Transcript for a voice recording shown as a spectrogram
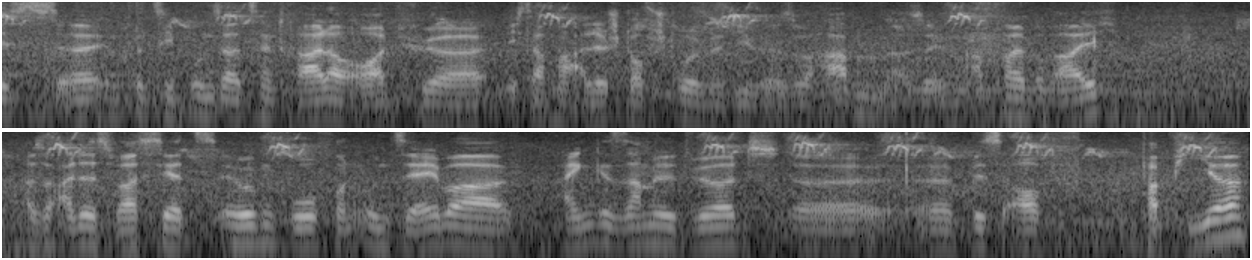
ist äh, im Prinzip unser zentraler Ort für, ich sag mal, alle Stoffströme, die wir so haben, also im Abfallbereich. Also alles, was jetzt irgendwo von uns selber eingesammelt wird, äh, bis auf Papier,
